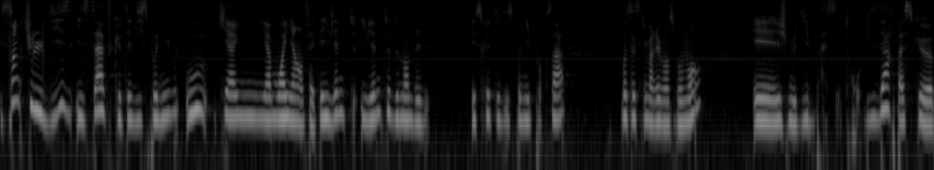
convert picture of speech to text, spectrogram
sans que tu le dises, ils savent que tu es disponible ou qu'il y, a y moyen en fait. Et ils viennent te, ils viennent te demander est-ce que tu es disponible pour ça? Moi, c'est ce qui m'arrive en ce moment. Et je me dis, bah, c'est trop bizarre parce que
